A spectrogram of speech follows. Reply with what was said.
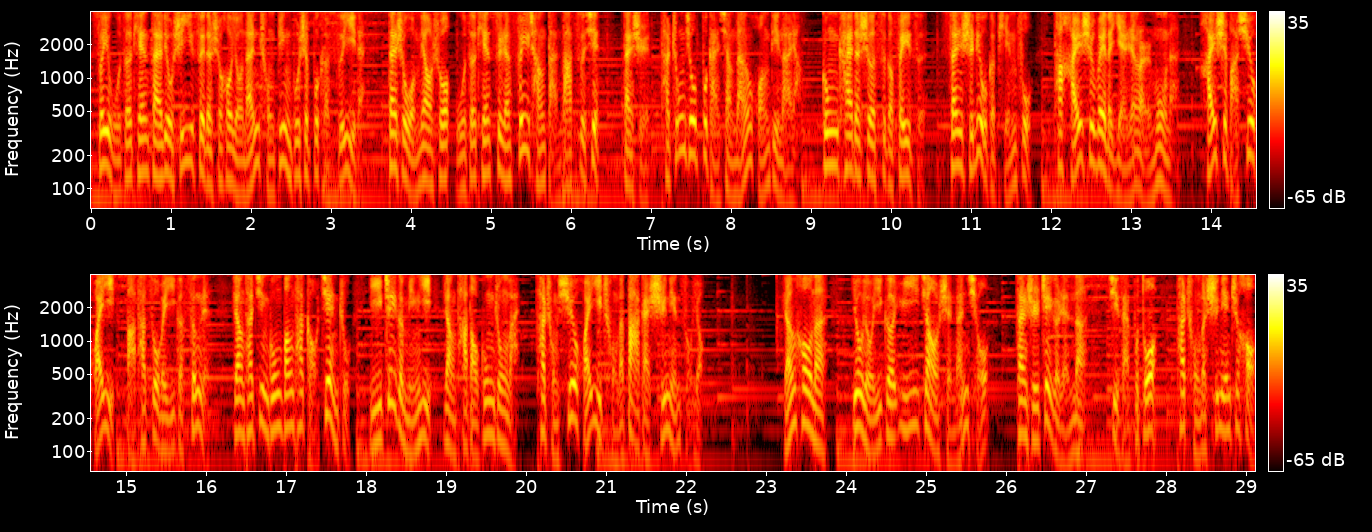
所以武则天在六十一岁的时候有男宠，并不是不可思议的。但是我们要说，武则天虽然非常胆大自信，但是她终究不敢像男皇帝那样公开的设四个妃子、三十六个嫔妇，她还是为了掩人耳目呢，还是把薛怀义把他作为一个僧人，让他进宫帮他搞建筑，以这个名义让他到宫中来。他宠薛怀义宠了大概十年左右。然后呢，又有一个御医叫沈南求，但是这个人呢记载不多。他宠了十年之后，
